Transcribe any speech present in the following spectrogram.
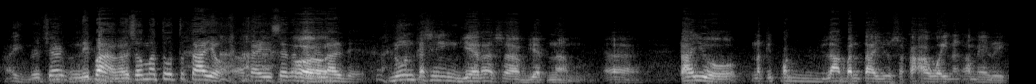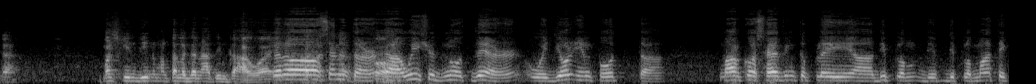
Ay, Richard? Hindi pa. So matuto tayo uh, kay Senator Oh, Velarde. noon kasing gera sa Vietnam, ah, tayo, nakipaglaban tayo sa kaaway ng Amerika. Maski hindi naman talaga natin kaaway. Pero, Senator, Oh. uh, we should note there, with your input, uh, Marcos having to play uh, diplom- di- diplomatic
